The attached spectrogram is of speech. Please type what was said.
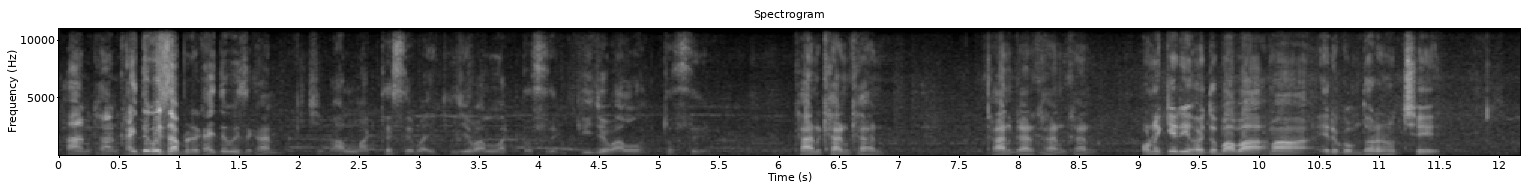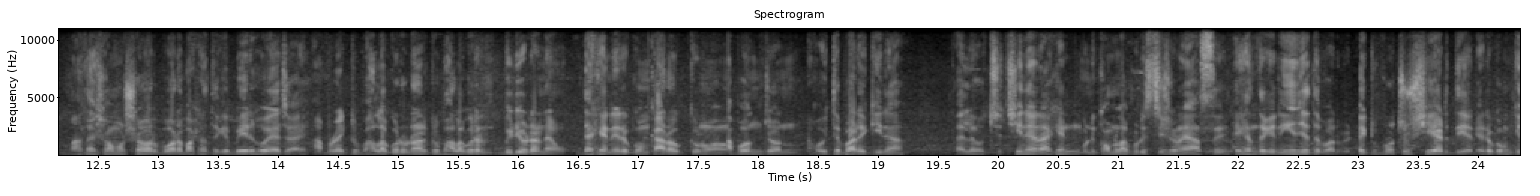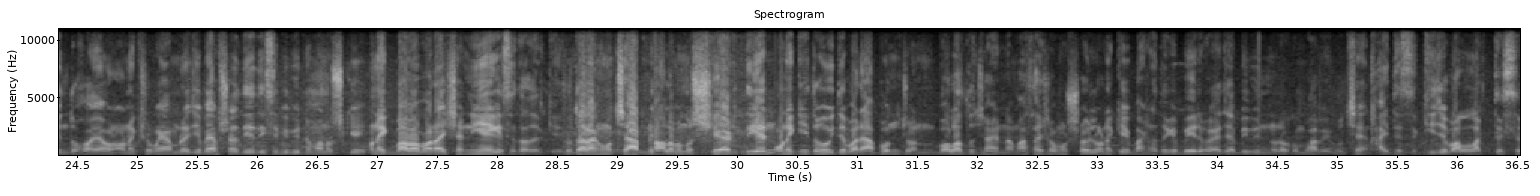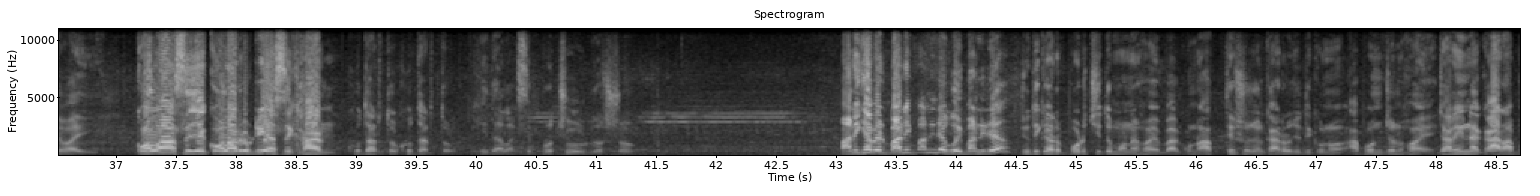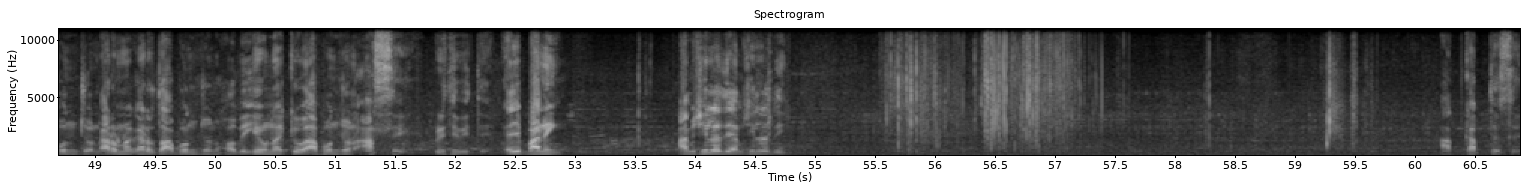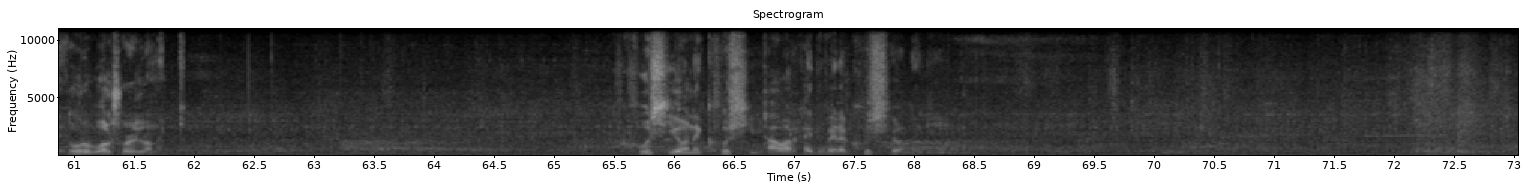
খান খান। খাইতে কইছে আপনারা খাইতে কইছে খান। কি ভালো লাগতেছে ভাই কি যে ভালো লাগতেছে কি যে ভালো লাগতেছে। খান খান খান। খান খান খান খান। অনেকেরই হয়তো বাবা মা এরকম ধরেন হচ্ছে মাথায় সমস্যা হওয়ার পর বাসা থেকে বের হয়ে যায়। আপনারা একটু ভালো করে ওনার একটু ভালো করে ভিডিওটা নেও। দেখেন এরকম কারও কোনো আপনজন হইতে পারে কিনা। তাহলে হচ্ছে চিনে রাখেন, উনি কমলাপুর স্টেশনে আছে, এখান থেকে নিয়ে যেতে পারবেন। একটু প্রচুর শেয়ার দিয়ে এরকম কিন্তু হয়। অনেক সময় আমরা যে ব্যবসা দিয়ে দিচ্ছি বিভিন্ন মানুষকে, অনেক বাবা মারা এসে নিয়ে গেছে তাদেরকে। সুতরাং হচ্ছে আপনি ভালো মতো শেয়ার দিয়েন, অনেকেই তো হইতে পারে আপনজন, বলা তো যায় না। মাথায় সমস্যা হইলে অনেকেই বাসা থেকে বের হয়ে যায় বিভিন্ন রকম ভাবে, বুঝছেন? খাইতেছে, কি যে ভালো লাগতেছে ভাই। কলা আছে যে, কলা রুটি আছে, খান। ক্ষুধার্ত ক্ষুধার্ত। খিদা লাগছে প্রচুর, দর্শক। পানি খাবেন? পানি, পানিটা কই? পানিটা? যদি কারও পরিচিত মনে হয় বা কোনো আত্মীয় স্বজন কারও যদি কোনো আপনজন হয়, জানি না কার আপনজন, কারও না কারও তো আপনজন হবে কেউ না কেউ আপনজন আছে পৃথিবীতে। এই পানি, আমি শিলা দিই, আমি শিলা দিই। হাত কাঁপতেছে, দুর্বল শরীর অনেক। খুশি অনেক, খুশি। খাবার খাইতে পেরে খুশি অনেক।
